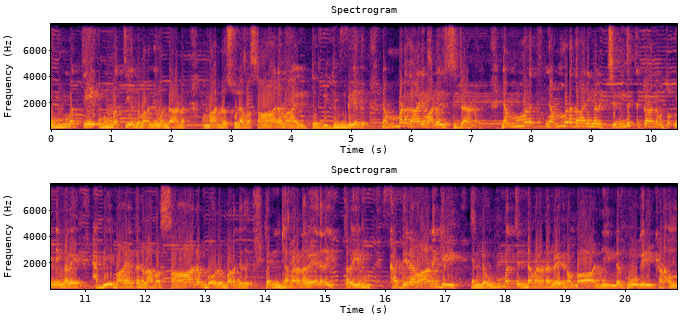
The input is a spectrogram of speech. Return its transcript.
ഉമ്മത്തി ഉമ്മത്തി എന്ന് പറഞ്ഞുകൊണ്ടാണ് അമ്മാൻ റസൂൽ അവസാനമായിട്ട് വിതുമ്പിയത്. നമ്മുടെ കാര്യം ആലോചിച്ചിട്ടാണ്. നമ്മുടെ നമ്മുടെ കാര്യങ്ങൾ ചിന്തിച്ചിട്ടാണ് മുത്തുമിനിങ്ങളെ ഹബീബായ തങ്ങൾ അവസാനം പോലും പറഞ്ഞത്. എന്റെ മരണവേദന ഇത്രയും കഠിനമാണെങ്കിൽ എന്റെ ഉമ്മത്തിന്റെ മരണവേദന അല്ലാ നീ ലഘൂകരിക്കണം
